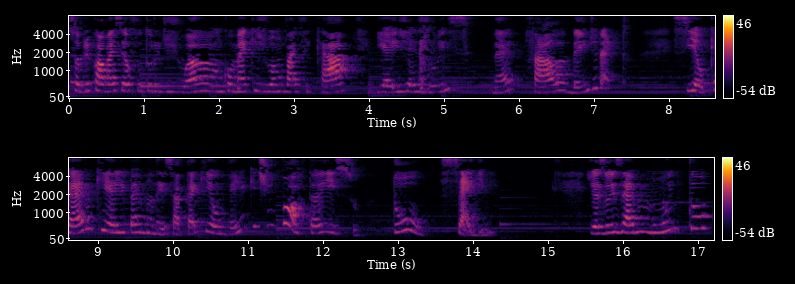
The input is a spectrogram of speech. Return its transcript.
sobre qual vai ser o futuro de João, como é que João vai ficar, e aí Jesus, né, fala bem direto. Se eu quero que ele permaneça até que eu venha, que te importa isso? Tu segue-me. Jesus é muito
